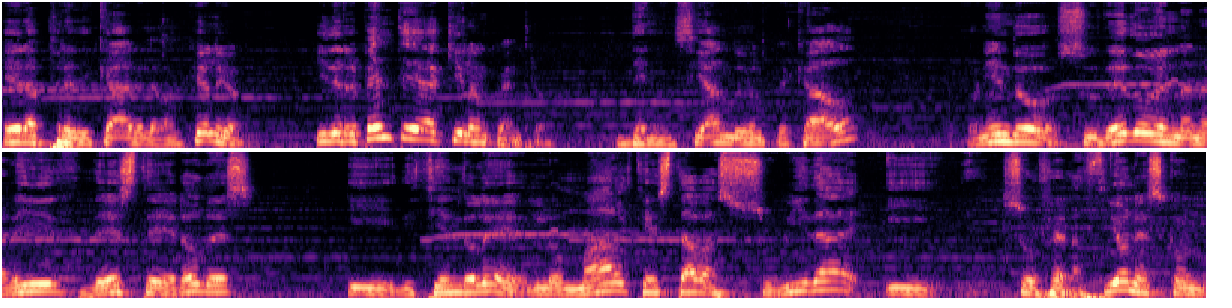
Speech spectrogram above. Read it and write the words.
era predicar el Evangelio, y de repente aquí lo encuentro, denunciando el pecado, poniendo su dedo en la nariz de este Herodes y diciéndole lo mal que estaba su vida y sus relaciones con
